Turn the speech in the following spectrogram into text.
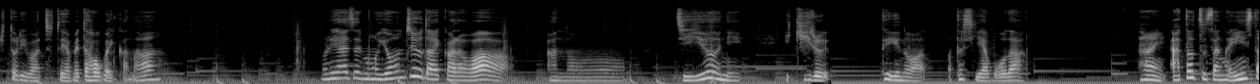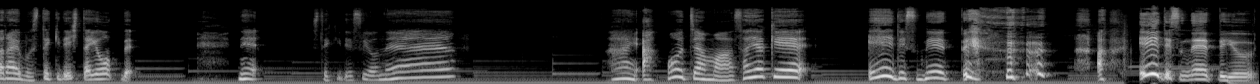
一人はちょっとやめた方がいいかな。とりあえずもう40代からは、あのー、自由に生きるっていうのは私野望だ。はい。あとつさんがインスタライブ素敵でしたよって。ね。素敵ですよね。はい。あ、おうちゃんも朝焼け、ええですねって あ、ええですねっていう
